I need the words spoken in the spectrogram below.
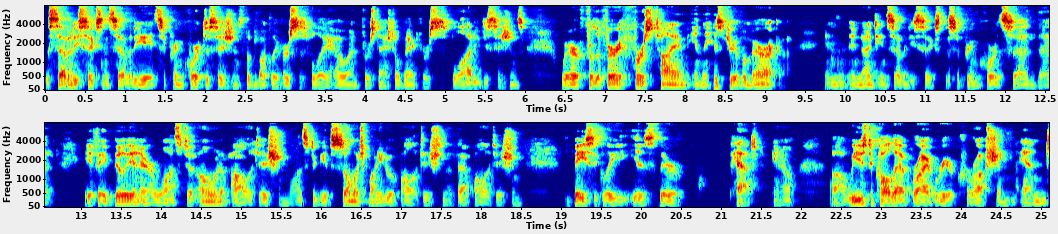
the 76 and 78 Supreme Court decisions, the Buckley versus Valeo and First National Bank versus Bellotti decisions, where for the very first time in the history of America in, in 1976, the Supreme Court said that if a billionaire wants to own a politician, wants to give so much money to a politician that that politician basically is their pet, you know. Uh, we used to call that bribery or corruption, and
